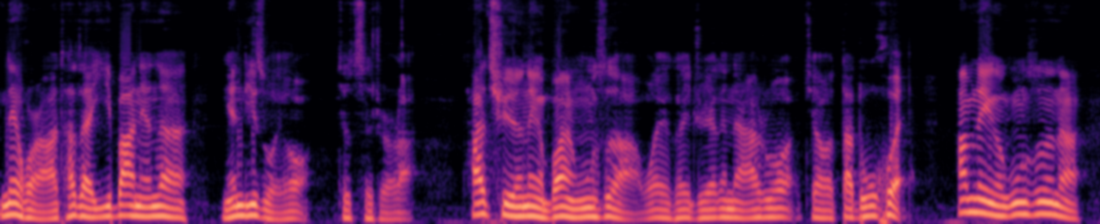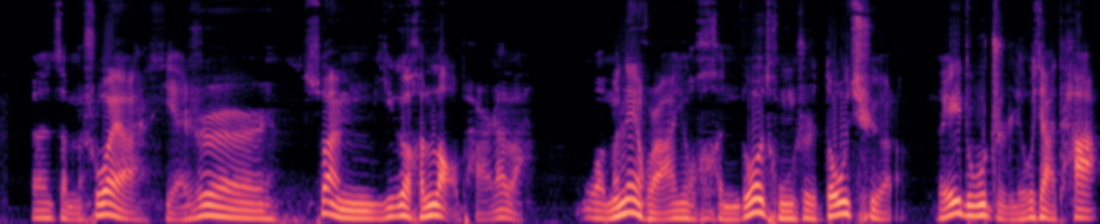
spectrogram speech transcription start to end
那会儿啊，他在一八年的年底左右就辞职了。他去的那个保险公司啊，我也可以直接跟大家说，叫大都会。他们那个公司呢，呃，怎么说呀，也是算一个很老牌的了。我们那会儿啊，有很多同事都去了，唯独只留下他，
